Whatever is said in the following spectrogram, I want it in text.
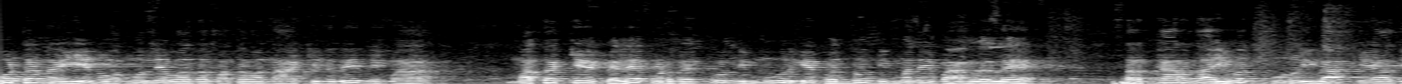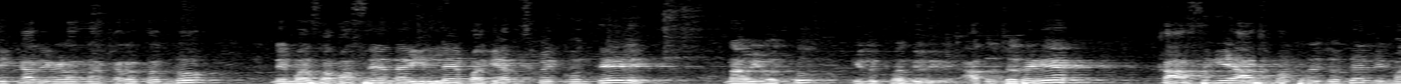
ಓಟನ್ನು ಏನು ಅಮೂಲ್ಯವಾದ ಮತವನ್ನು ಹಾಕಿದಿರಿ, ನಿಮ್ಮ ಮತಕ್ಕೆ ಬೆಲೆ ಕೊಡಬೇಕು. ನಿಮ್ಮ ಊರಿಗೆ ಬಂದು ನಿಮ್ಮನೆ ಬಾಗಿಲಲ್ಲೇ ಸರ್ಕಾರದ ಐವತ್ಮೂರು ಇಲಾಖೆಯ ಅಧಿಕಾರಿಗಳನ್ನು ಕರೆತಂದು ನಿಮ್ಮ ಸಮಸ್ಯೆಯನ್ನು ಇಲ್ಲೇ ಬಗೆಹರಿಸಬೇಕು ಅಂತೇಳಿ ನಾವು ಇವತ್ತು ಇಲ್ಲಿಗೆ ಬಂದಿದ್ದೀವಿ ಅದ್ರ ಜೊತೆಗೆ ಖಾಸಗಿ ಆಸ್ಪತ್ರೆ ಜೊತೆ ನಿಮ್ಮ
